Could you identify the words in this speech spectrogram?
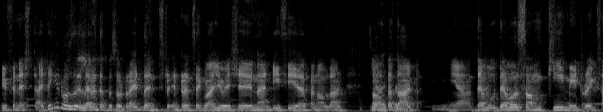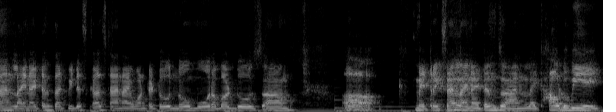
we finished. I think it was the 11th episode, right? The inst- intrinsic valuation and DCF and all that. So Yeah, after that, yeah, there, w- there was some key matrix and line items that we discussed, and I wanted to know more about those. Um, uh, metrics and line items and like how do we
